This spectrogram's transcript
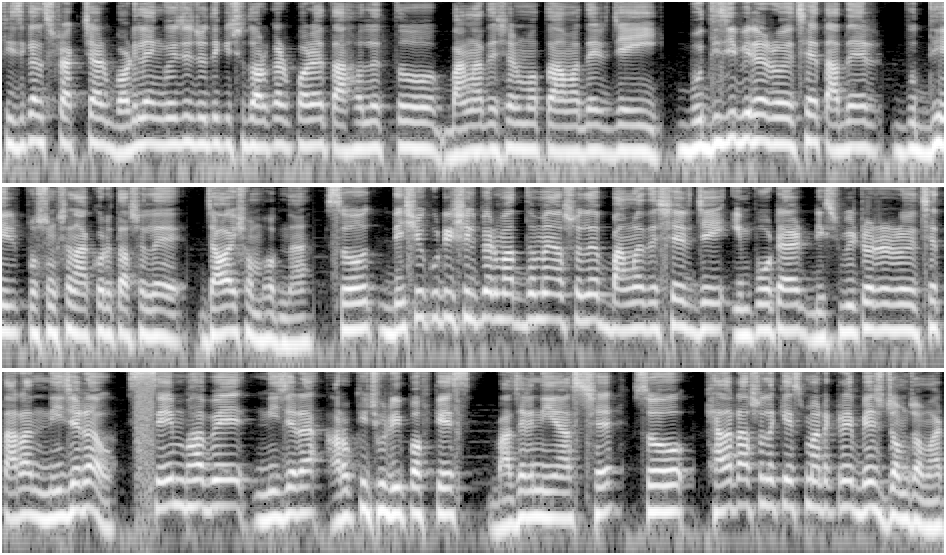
physical structure body ল্যাঙ্গুয়েজে যদি কিছু দরকার পড়ে, তাহলে তো বাংলাদেশের মতো আমাদের যেই বুদ্ধিজীবীরা রয়েছে, তাদের বুদ্ধির প্রশংসা না করে তো আসলে যাওয়াই সম্ভব না। সো দেশীয় কুটির শিল্পের মাধ্যমে আসলে বাংলাদেশের যে ইম্পোর্টার ডিস্ট্রিবিউটররা রয়েছে, তারা নিজেরাও সেম ভাবে নিজেরা আরও কিছু রিপ অফ কেস বাজারে নিয়ে আসছে। সো খেলাটা আসলে কেস মার্কেটে বেশ জমজমাট।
